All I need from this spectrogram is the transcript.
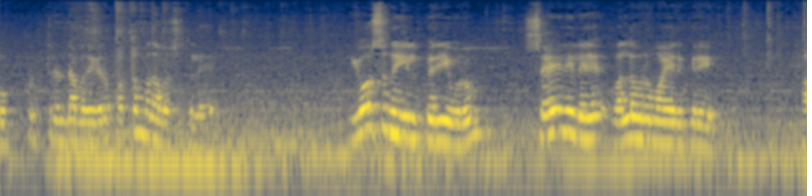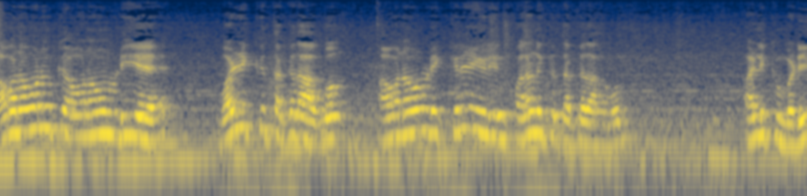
முப்பத்தி ரெண்டாம் அதிகாரம் பத்தொன்பதாம் வருஷத்தில் யோசனையில் பெரியவரும் செயலிலே வல்லவருமாயிருக்கிறேன் அவனவனுக்கு அவனவனுடைய வழிக்கு தக்கதாகவும் அவனவனுடைய கிரியைகளின் பலனுக்கு தக்கதாகவும் அளிக்கும்படி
